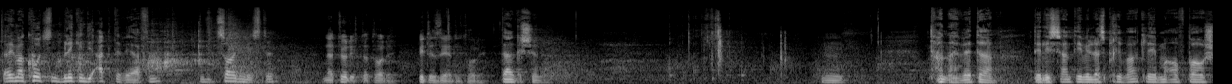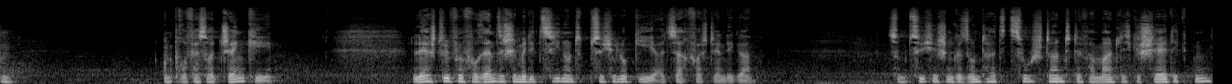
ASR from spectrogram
Darf ich mal kurz einen Blick in die Akte werfen? In die Zeugenliste? Natürlich, Dottore. Bitte sehr, Dottore. Dankeschön. Hm. Donnerwetter. Delisanti will das Privatleben aufbauschen. Und Professor Jenky. Lehrstuhl für forensische Medizin und Psychologie als Sachverständiger. Zum psychischen Gesundheitszustand der vermeintlich Geschädigten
